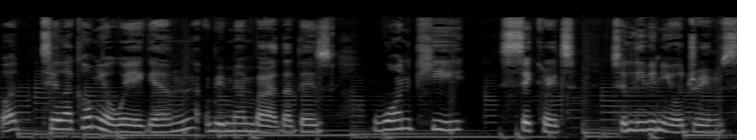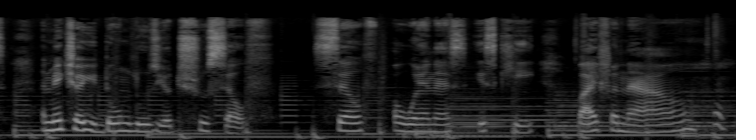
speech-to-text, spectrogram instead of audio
But till I come your way again, remember that there's one key secret to living your dreams and make sure you don't lose your true self. Self awareness is key. Bye for now.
